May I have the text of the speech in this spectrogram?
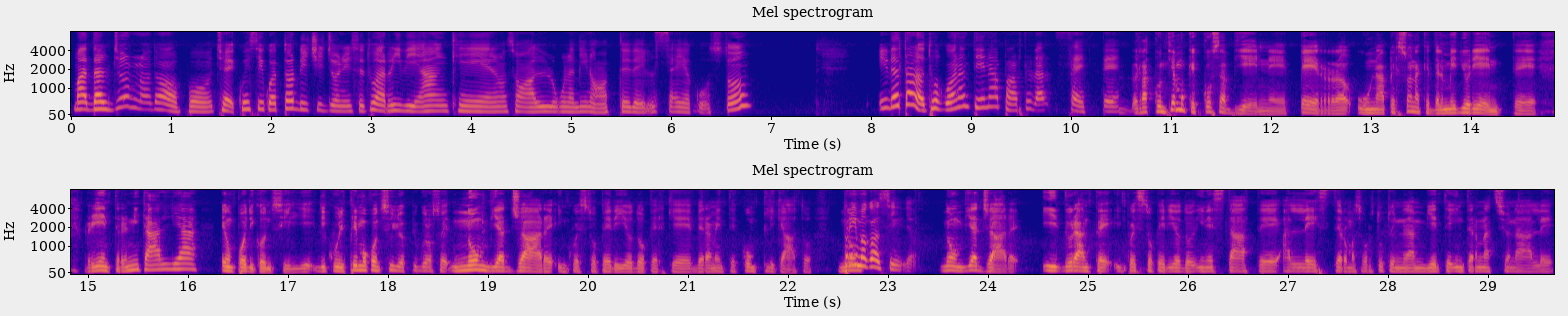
ma dal giorno dopo, cioè questi 14 giorni, se tu arrivi anche, non so, a luna di notte del 6 agosto, in realtà la tua quarantena parte dal 7. Raccontiamo che cosa avviene per una persona che dal Medio Oriente rientra in Italia e un po' di consigli, di cui il primo consiglio più grosso è non viaggiare in questo periodo perché è veramente complicato. Non, Primo consiglio. non viaggiare durante in questo periodo in estate all'estero, ma soprattutto in un ambiente internazionale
